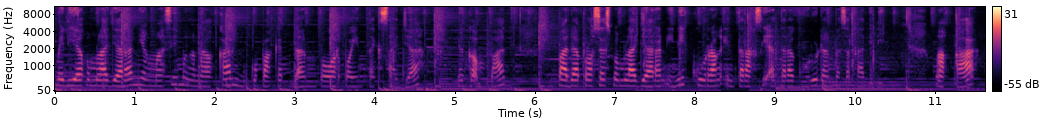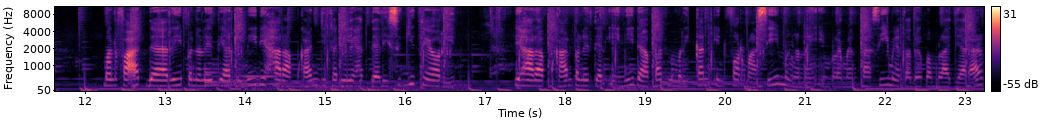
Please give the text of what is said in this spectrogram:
media pembelajaran yang masih mengenalkan buku paket dan PowerPoint teks saja. Yang keempat, pada proses pembelajaran ini kurang interaksi antara guru dan peserta didik. Maka, manfaat dari penelitian ini diharapkan jika dilihat dari segi teori, diharapkan penelitian ini dapat memberikan informasi mengenai implementasi metode pembelajaran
